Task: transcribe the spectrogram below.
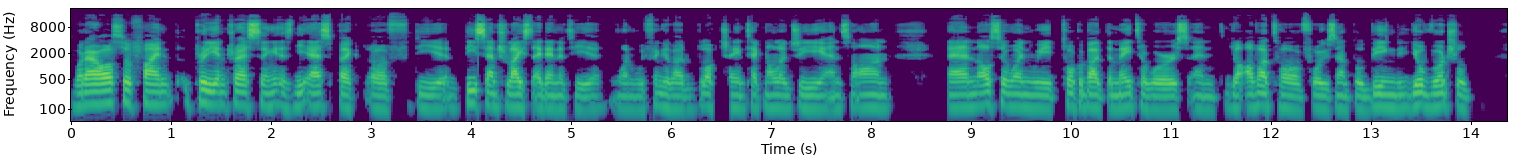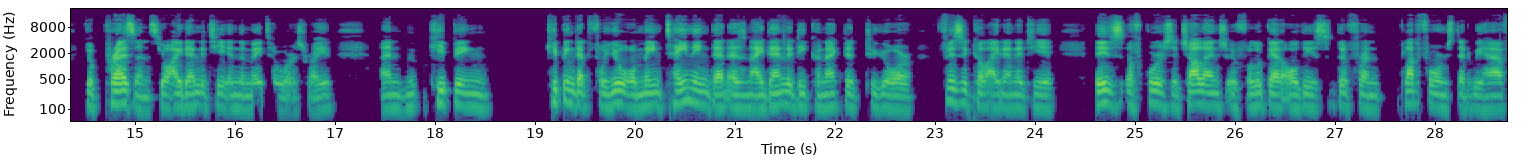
What, I also find pretty interesting is the aspect of the decentralized identity. When we think about blockchain technology and so on. And also when we talk about the metaverse and your avatar, for example, being your virtual, your presence, your identity in the metaverse, right? And keeping keeping that for you or maintaining that as an identity connected to your physical identity is of course a challenge if we look at all these different platforms that we have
